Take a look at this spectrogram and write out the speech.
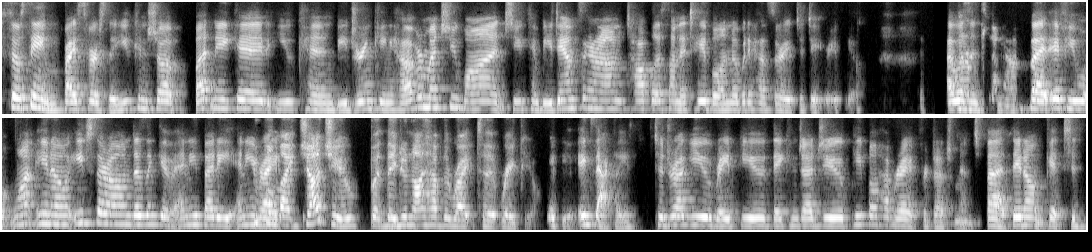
so same vice versa. You can show up butt naked you can be drinking however much you want you can be dancing around topless on a table and nobody has the right to date rape you. I wasn't doing that. But if you want you know each their own doesn't give anybody any People right might judge you but they do not have the right to rape you. rape you. Exactly. To drug you rape you they can judge you. People have right for judgment but they don't get to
